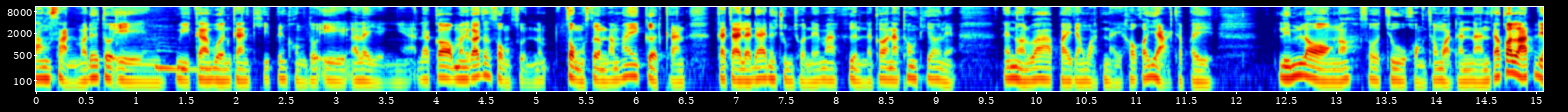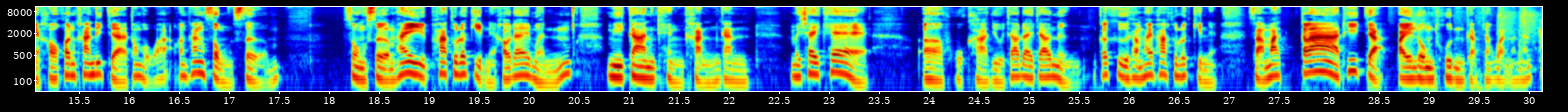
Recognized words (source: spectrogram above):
รังสรรค์มาด้วยตัวเอง มีกระบวนการคิดเป็นของตัวเองอะไรอย่างเงี้ย แล้วก็มันก็จะส่งส่วนส่งเสริมทำให้เกิดการกระจายรายได้ในชุมชนได้มากขึ้น แล้วก็นักท่องเที่ยวเนี่ย แน่นอนว่าไปจังหวัดไหนเขาก็อยากจะไปลิ้มลองเนาะโซจูของจังหวัดนั้นๆ แล้วก็รัฐเนี่ยเขาค่อนข้างที่จะต้องบอกว่าค่อนข้างส่งเสริม ส่งเสริมให้ภาคธุรกิจเนี่ยเขาได้เหมือนมีการแข่งขันกัน ไม่ใช่แค่เอ่อ ผูกขาดอยู่เจ้าใดเจ้าหนึ่ง ก็คือทำให้ภาคธุรกิจเนี่ยสามารถกล้าที่จะไปลงทุนกับจังหวัดนั้น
